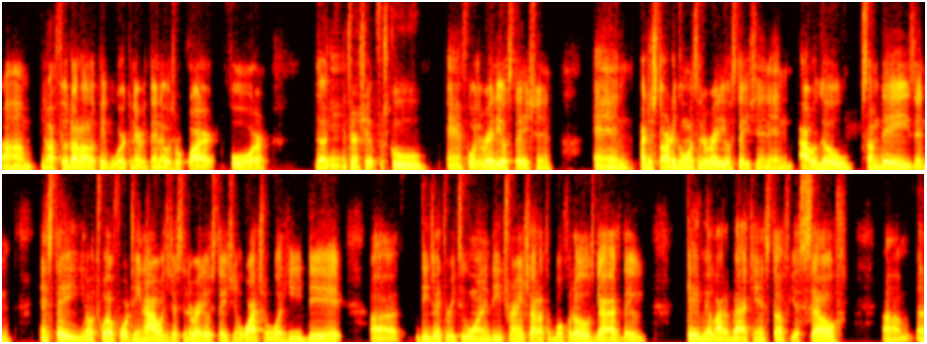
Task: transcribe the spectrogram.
Um, you know, I filled out all the paperwork and everything that was required for the internship for school and for the radio station. And I just started going to the radio station and I would go some days and and stay, you know, 12, 14 hours just in the radio station watching what he did. Uh, DJ 321 and D Train, shout out to both of those guys. They gave me a lot of back end stuff, yourself, um, and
